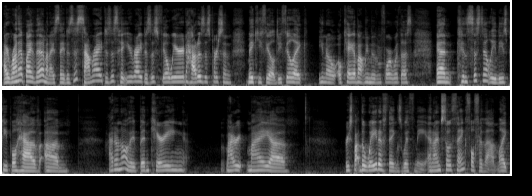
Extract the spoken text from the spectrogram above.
I run it by them and I say, Does this sound right? Does this hit you right? Does this feel weird? How does this person make you feel? Do you feel like, you know, okay about me moving forward with us? And consistently, these people have, um, I don't know, they've been carrying my, my, uh, respond the weight of things with me and i'm so thankful for them. Like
